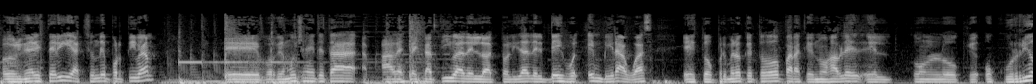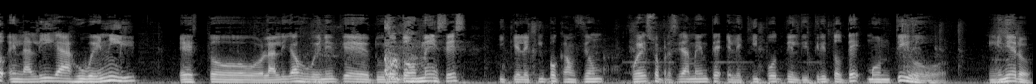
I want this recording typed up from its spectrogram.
Ordinaria Estéreo y Acción Deportiva, eh, porque mucha gente está a la expectativa de la actualidad del béisbol en Veraguas. Esto, primero que todo, para que nos hable el, con lo que ocurrió en la Liga Juvenil. Esto, la Liga Juvenil que duró dos meses y que el equipo campeón fue sorpresivamente el equipo del distrito de Montijo. Ingeniero.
